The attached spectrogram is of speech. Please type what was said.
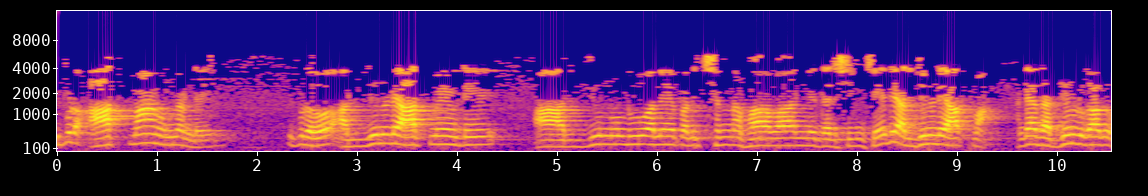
ఇప్పుడు ఆత్మ అని ఉందండి. ఇప్పుడు అర్జునుడి ఆత్మ ఏమిటి? ఆ అర్జునుడు అనే పరిచ్ఛిన్న భావాన్ని దర్శించేది అర్జునుడి ఆత్మ. అంటే అది అర్జునుడు కాదు.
